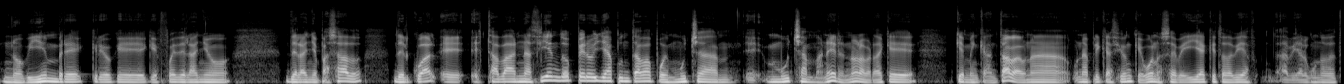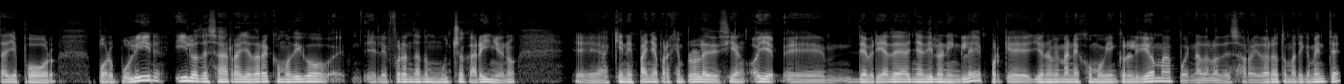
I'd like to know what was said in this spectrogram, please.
en noviembre, creo que, fue del año del año pasado, del cual eh, estaba naciendo, pero ya apuntaba pues muchas, muchas maneras, ¿no? La verdad que, me encantaba, una, una, aplicación que, bueno, se veía que todavía había algunos detalles por, por pulir y los desarrolladores, como digo, le fueron dando mucho cariño, ¿no? Eh, aquí en España, por ejemplo, le decían, oye, eh, debería de añadirlo en inglés porque yo no me manejo muy bien con el idioma. Pues nada, los desarrolladores automáticamente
